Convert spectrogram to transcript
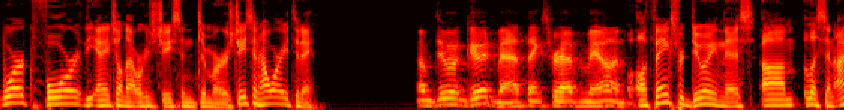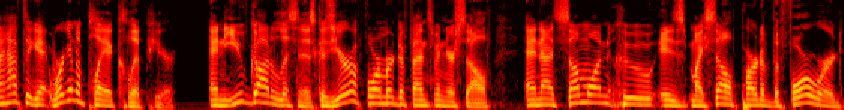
work for the NHL Network. Is Jason Demers. Jason, how are you today? I'm doing good, Matt. Thanks for having me on. Oh, thanks for doing this. Um, listen, I have to get. We're gonna play a clip here, and you've got to listen to this because you're a former defenseman yourself, and as someone who is myself part of the forward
